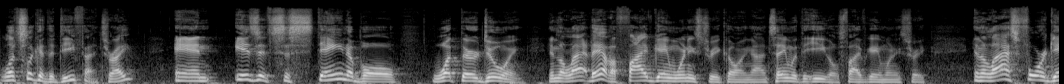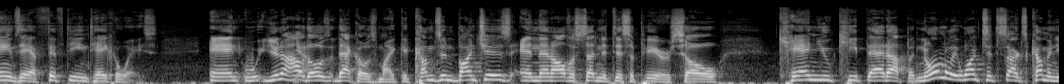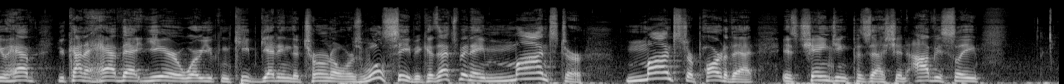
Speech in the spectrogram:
Let's look at the defense, right? And is it sustainable what they're doing? In the la- they have a five game winning streak going on. Same with the Eagles, five game winning streak. In the last four games, they have 15 takeaways. And you know how yeah. those that goes, Mike. It comes in bunches, and then all of a sudden it disappears. So, can you keep that up? But normally, once it starts coming, you have you kind of have that year where you can keep getting the turnovers. We'll see because that's been a monster, monster part of that is changing possession. Obviously,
